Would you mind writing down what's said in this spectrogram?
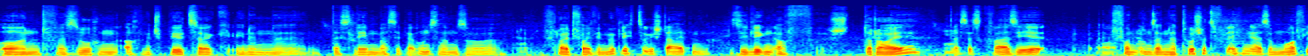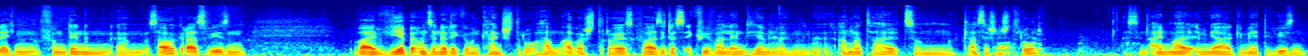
und versuchen auch mit Spielzeug ihnen äh, das Leben, was sie bei uns haben, so freudvoll wie möglich zu gestalten. Sie liegen auf Streu, das ist quasi von unseren Naturschutzflächen, also Moorflächen, von denen ähm, Sauergraswiesen, weil wir bei uns in der Region kein Stroh haben, aber Streu ist quasi das Äquivalent hier im, im Ammertal zum klassischen Stroh. Es sind einmal im Jahr gemähte Wiesen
